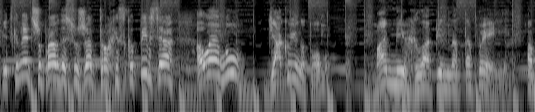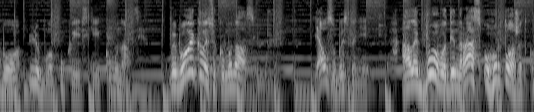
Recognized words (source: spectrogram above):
Під кінець, щоправда, сюжет трохи скотився, але ну, дякую на тому. Мамі Глапін на тапеї або Любов у київській комуналці. Ви були колись у комуналці? Я особисто ні. Але був один раз у гуртожитку.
